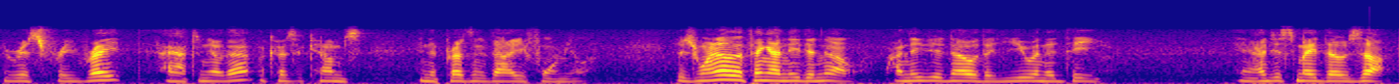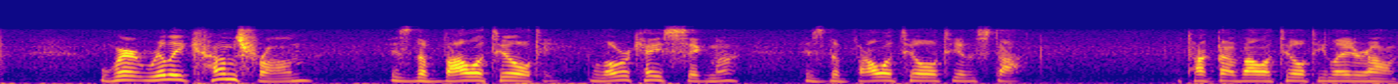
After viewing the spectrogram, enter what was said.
The risk-free rate, I have to know that because it comes in the present value formula. There's one other thing I need to know. I need to know the U and the D. And I just made those up. Where it really comes from is the volatility. Lowercase sigma is the volatility of the stock. We'll talk about volatility later on.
